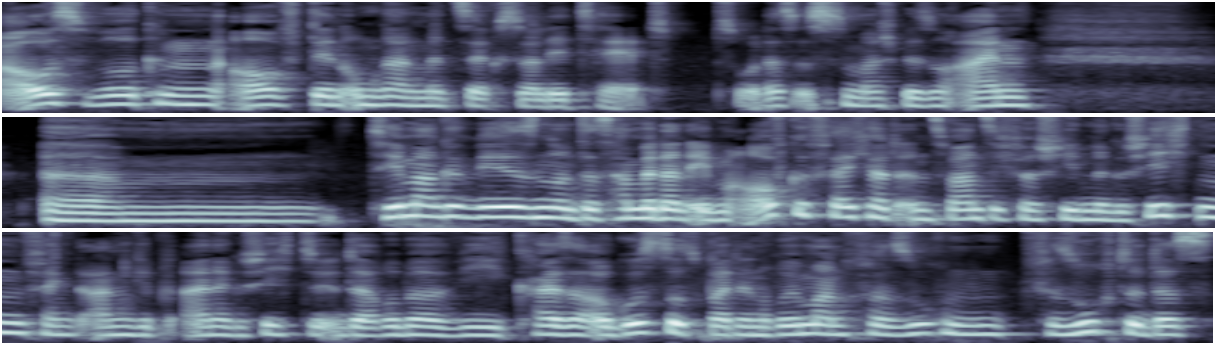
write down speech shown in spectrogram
auswirken auf den Umgang mit Sexualität. So, das ist zum Beispiel so ein ähm, Thema gewesen und das haben wir dann eben aufgefächert in 20 verschiedene Geschichten. Fängt an, gibt eine Geschichte darüber, wie Kaiser Augustus bei den Römern versuchen, versuchte, das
